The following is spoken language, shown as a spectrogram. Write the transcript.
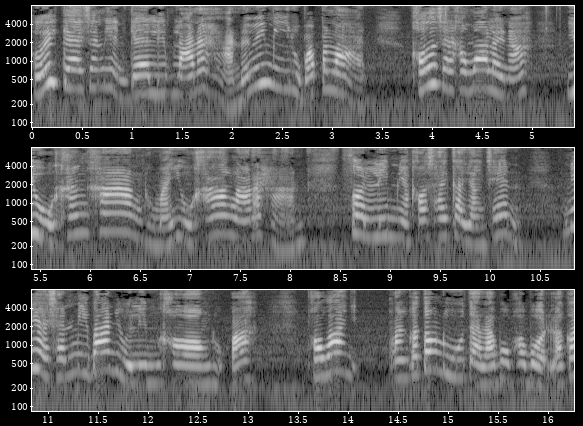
เฮ้ยแกฉันเห็นแกริมร้านอาหารด้วยไม่มีถูกปะประหลาด เขาจะใช้คำว่าอะไรนะ อยู่ข้างๆถูกไหมอยู่ข้างร้านอาหาร ส่วนริมเนี่ยเขาใช้กับอย่างเช่น เนี่ยฉันมีบ้านอยู่ริมคลองถูกปะเพราะว่ามันก็ต้องดูแต่ละบุพบทแล้วก็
